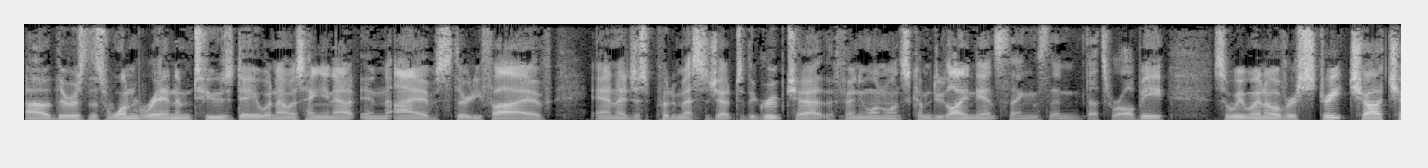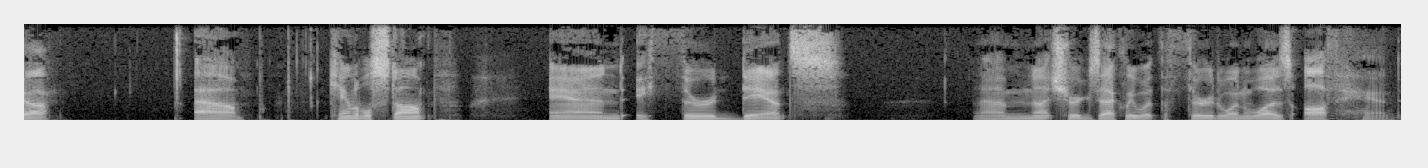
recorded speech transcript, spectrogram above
Uh, there was this one random Tuesday when I was hanging out in Ives 35, and I just put a message out to the group chat. If anyone wants to come do line dance things, then that's where I'll be. So we went over straight cha cha, uh, cannibal stomp, and a third dance. I'm not sure exactly what the third one was offhand.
